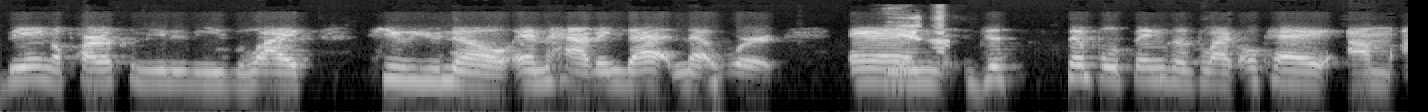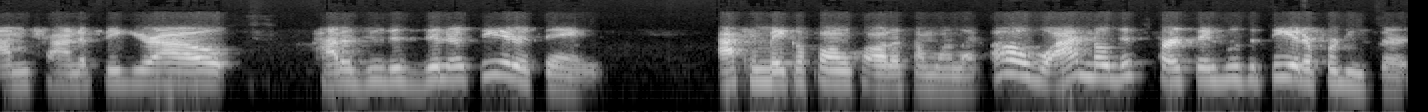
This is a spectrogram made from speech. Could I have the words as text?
being a part of communities like Hugh, you know, and having that network, and just simple things as like, okay, I'm I'm trying to figure out how to do this dinner theater thing. I can make a phone call to someone like, oh, well, I know this person who's a theater producer.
